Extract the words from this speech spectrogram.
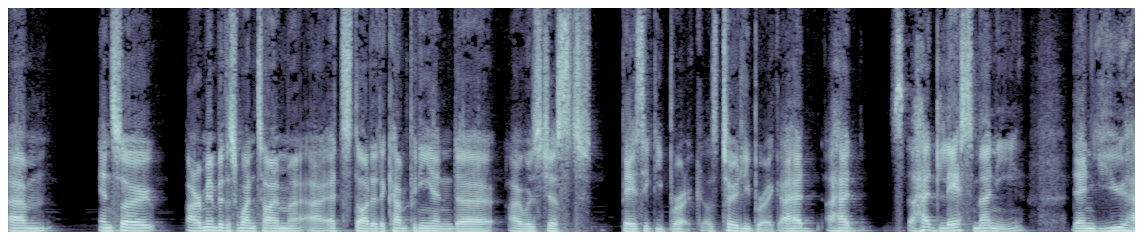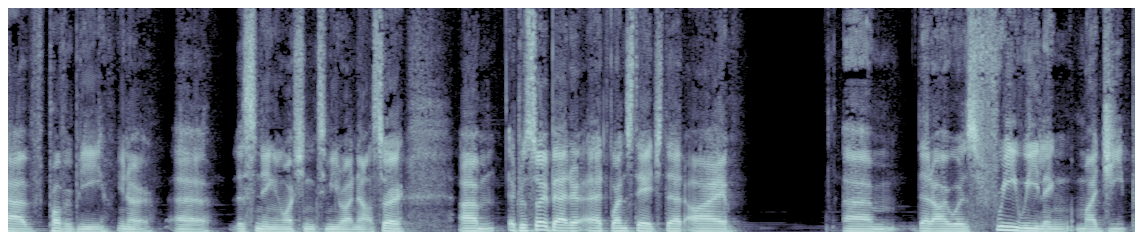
um, and so I remember this one time uh, I had started a company and, uh, I was just basically broke. I was totally broke. I had, I had, I had less money than you have probably, you know, uh, listening and watching to me right now. So, um, it was so bad at one stage that I, um, that I was freewheeling my Jeep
